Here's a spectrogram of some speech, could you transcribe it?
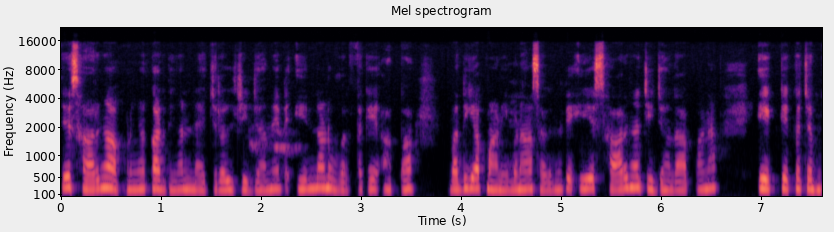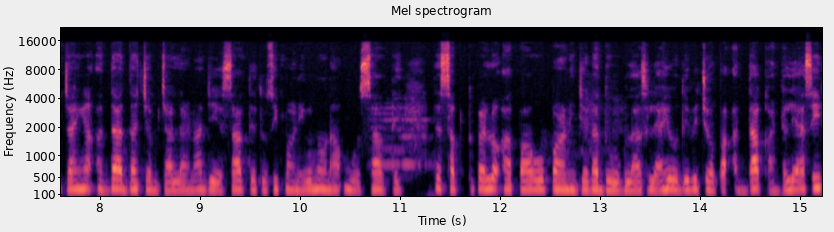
ਤੇ ਸਾਰੀਆਂ ਆਪਣੀਆਂ ਘਰ ਦੀਆਂ ਨੈਚੁਰਲ ਚੀਜ਼ਾਂ ਨੇ ਤੇ ਇਹਨਾਂ ਨੂੰ ਵਰਤ ਕੇ ਆਪਾਂ ਵਧੀਆ ਪਾਣੀ ਬਣਾ ਸਕਦੇ ਤੇ ਇਹ ਸਾਰੀਆਂ ਚੀਜ਼ਾਂ ਦਾ ਆਪਾਂ ਨਾ ਇੱਕ ਇੱਕ ਚਮਚਾ ਜਾਂ ਅੱਧਾ ਅੱਧਾ ਚਮਚਾ ਲੈਣਾ ਜੇ ਹਿਸਾਬ ਤੇ ਤੁਸੀਂ ਪਾਣੀ ਬਣਾਉਣਾ ਉਸ ਹਿਸਾਬ ਤੇ। ਤੇ ਸਭ ਤੋਂ ਪਹਿਲਾਂ ਆਪਾਂ ਉਹ ਪਾਣੀ ਜਿਹੜਾ 2 ਗਲਾਸ ਲਿਆ ਸੀ ਉਹਦੇ ਵਿੱਚੋਂ ਆਪਾਂ ਅੱਧਾ ਕੱਢ ਲਿਆ ਸੀ।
